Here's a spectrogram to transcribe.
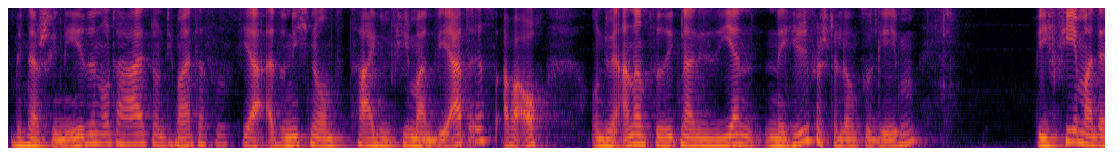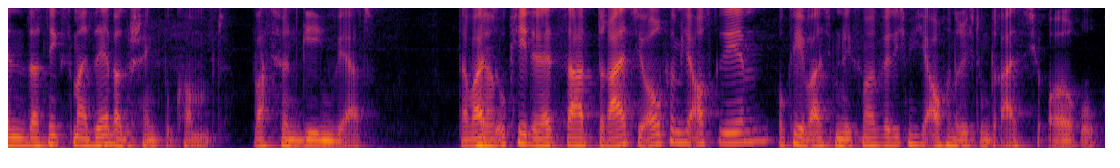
Mit einer Chinesin unterhalten und die meint, das ist ja, also nicht nur um zu zeigen, wie viel man wert ist, aber auch um den anderen zu signalisieren, eine Hilfestellung zu geben, wie viel man denn das nächste Mal selber geschenkt bekommt. Was für einen Gegenwert. Da weißt ja. du, okay, der letzte hat 30 Euro für mich ausgegeben. Okay, weiß ich, beim nächsten Mal werde ich mich auch in Richtung 30 Euro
